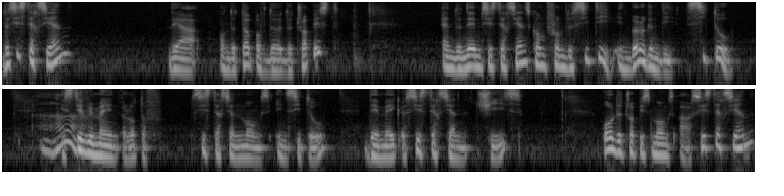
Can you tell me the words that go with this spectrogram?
the Cistercian, they are on the top of the, the Trappist. And the name Cistercians come from the city in Burgundy, Citeaux. There ah. still remain a lot of Cistercian monks in Citeaux. They make a Cistercian cheese. All the Trappist monks are Cistercian,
